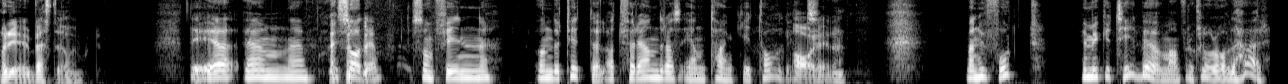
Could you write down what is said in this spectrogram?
Och det är det bästa jag har gjort. Det är en, vi sa det, som fin undertitel, att förändras en tanke i taget. Ja, det är det. Men hur fort hur mycket tid behöver man för att klara av det här?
